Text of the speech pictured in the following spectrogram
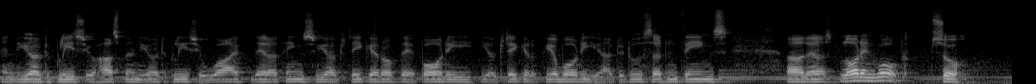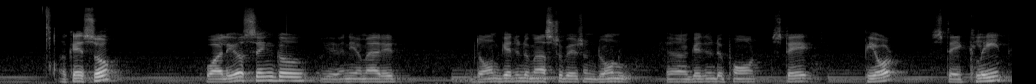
and you have to please your husband, you have to please your wife. There are things you have to take care of their body, you have to take care of your body, you have to do certain things. Uh, there's a lot involved. So, okay, so while you're single and you're married, don't get into masturbation, don't uh, get into porn. Stay pure, stay clean,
